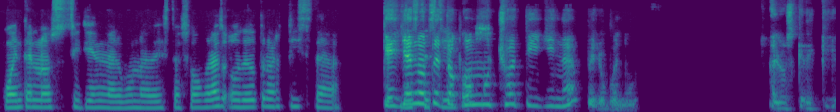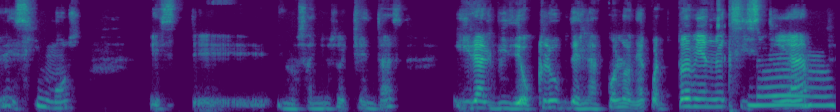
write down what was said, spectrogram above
Cuéntenos si tienen alguna de estas obras o de otro artista. Que ya no te tocó mucho a ti, Gina, pero bueno, a los que decimos, este, en los años ochentas, ir al videoclub de la colonia, cuando todavía no existía. No.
